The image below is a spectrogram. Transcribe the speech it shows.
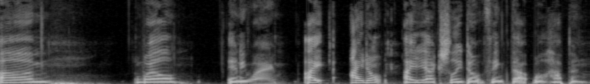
um, well, anyway, I I don't I actually don't think that will happen.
